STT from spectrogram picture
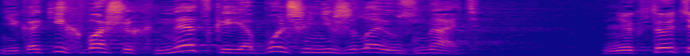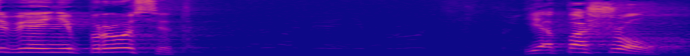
никаких ваших Нецка я больше не желаю знать. Никто тебя и не просит. Я пошел.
